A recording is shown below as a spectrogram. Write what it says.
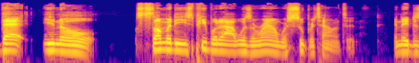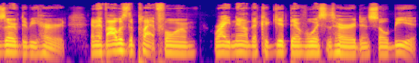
that you know some of these people that I was around were super talented, and they deserved to be heard. And if I was the platform right now that could get their voices heard, then so be it.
